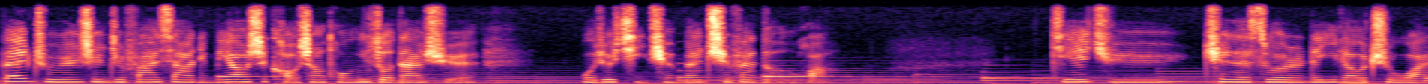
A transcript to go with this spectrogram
班主任甚至发下“你们要是考上同一所大学，我就请全班吃饭”的狠话。结局却在所有人的意料之外，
